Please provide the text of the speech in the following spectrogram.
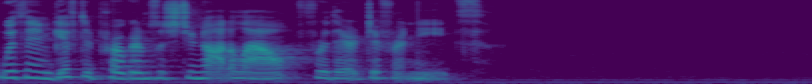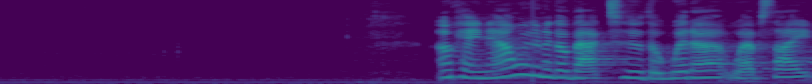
within gifted programs which do not allow for their different needs. Okay, now we're going to go back to the WIDA website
